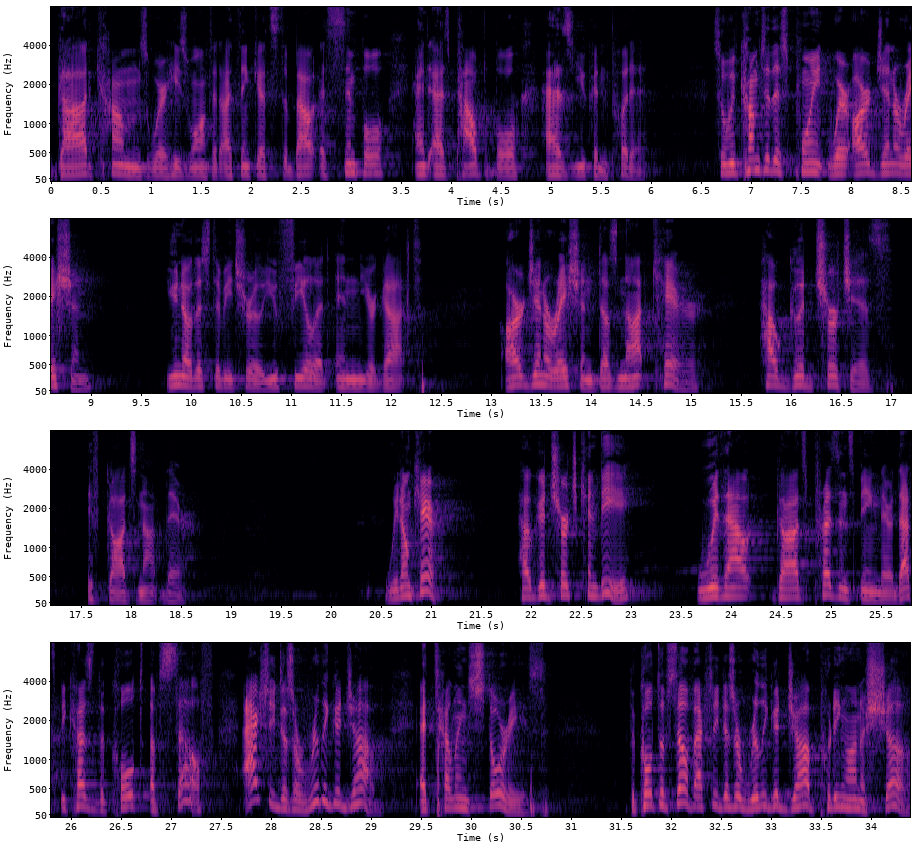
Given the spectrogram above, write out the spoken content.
God comes where he's wanted. I think it's about as simple and as palpable as you can put it. So we've come to this point where our generation, you know this to be true, you feel it in your gut. Our generation does not care how good church is if God's not there. We don't care how good church can be without God's presence being there. That's because the cult of self actually does a really good job at telling stories. The cult of self actually does a really good job putting on a show.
